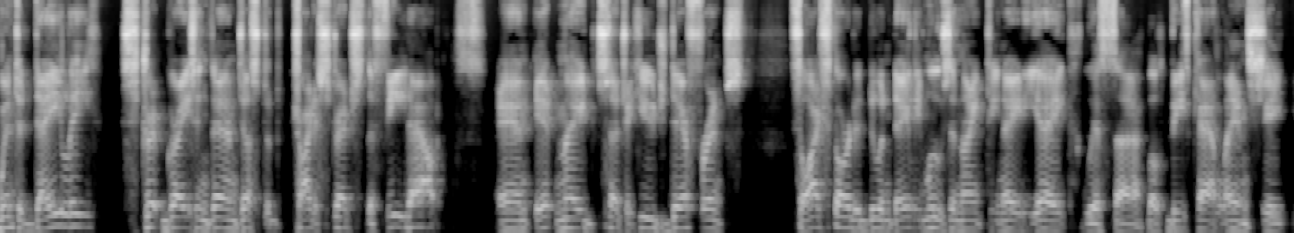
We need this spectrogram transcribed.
went to daily strip grazing then just to try to stretch the feed out. And it made such a huge difference. So I started doing daily moves in 1988 with uh, both beef cattle and sheep.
